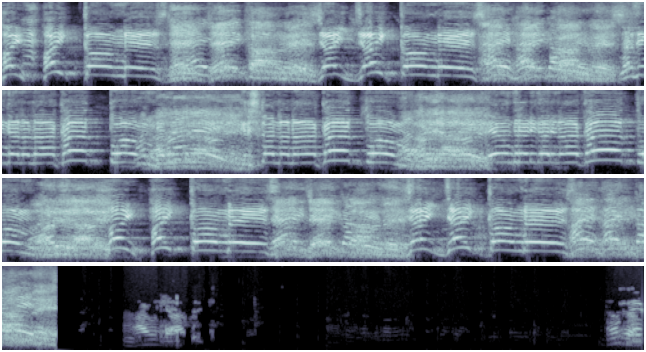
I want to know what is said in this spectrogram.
はい、はい、カングレスジャイジャイカングレスジャイ、ジャイ、カングレス Hai hai Congress. నరసింహ నాయకత్వం వందనాలు. కృష్ణ నాయకత్వం వందనాలు. రేవంత్ రెడ్డి గారి నాయకత్వం い、コングレス。Okay.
